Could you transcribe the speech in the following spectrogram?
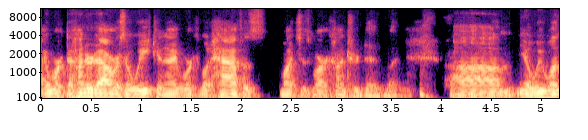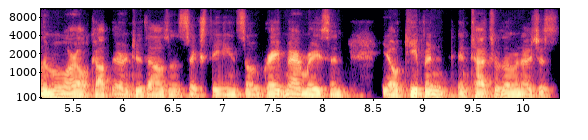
I worked 100 hours a week and I worked about half as much as Mark Hunter did. But, um, you know, we won the Memorial Cup there in 2016. So great memories and, you know, keeping in touch with them. And I was just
